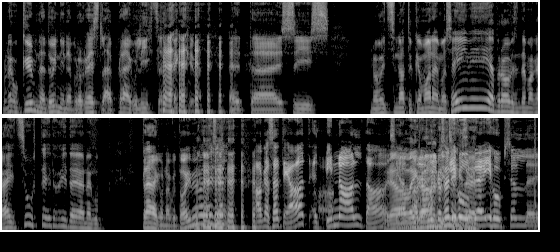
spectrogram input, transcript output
mul nagu kümnetunnine progress läheb praegu lihtsalt pekki et äh, siis ma võtsin natuke vanema seivi ja proovisin temaga häid suhteid hoida ja nagu praegu nagu toimivad asjad, aga sa tead, et pinna all ta Jaa, seal äh, ihub see-, ihub seal äh,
